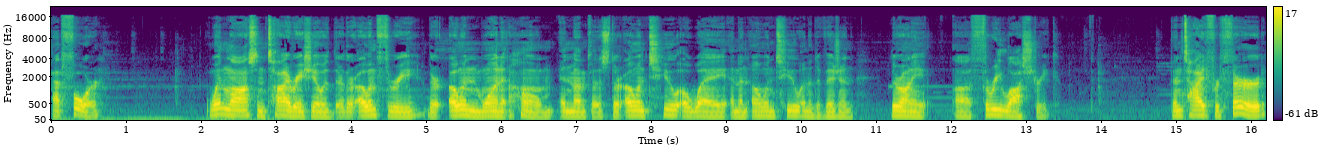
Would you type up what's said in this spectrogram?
At four, win loss and tie ratio is they're, they're 0 3. They're 0 and 1 at home in Memphis. They're 0 and 2 away, and then 0 and 2 in the division. They're on a uh, three loss streak. Then tied for third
